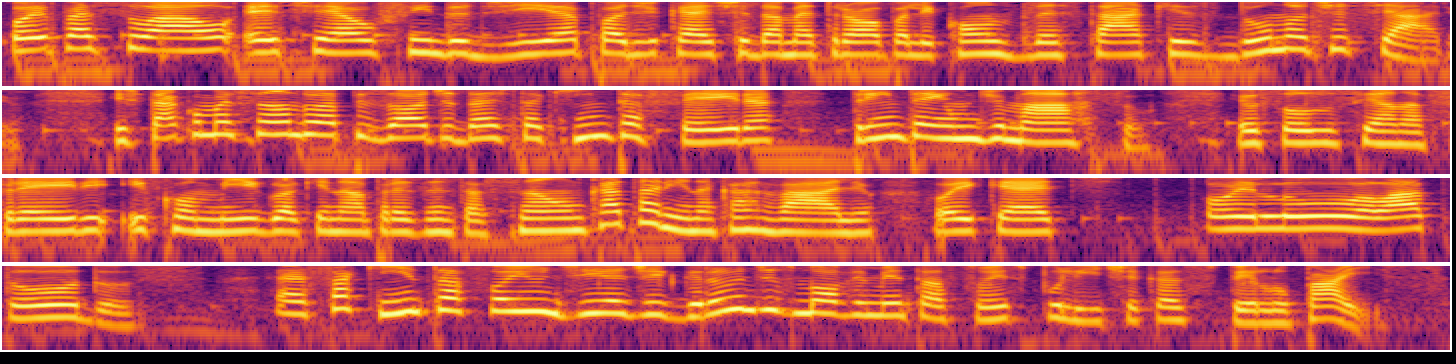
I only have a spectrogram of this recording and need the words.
Oi, pessoal. Este é o Fim do Dia, podcast da Metrópole com os destaques do noticiário. Está começando o episódio desta quinta-feira, 31 de março. Eu sou Luciana Freire e comigo aqui na apresentação, Catarina Carvalho. Oi, Cat. Oi, Lu. Olá a todos. Essa quinta foi um dia de grandes movimentações políticas pelo país.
